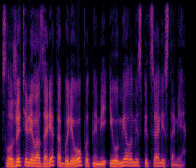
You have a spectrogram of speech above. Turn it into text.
Служители лазарета были опытными и умелыми специалистами.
